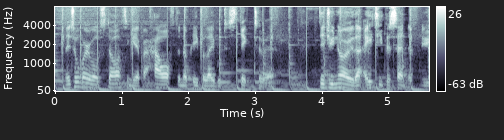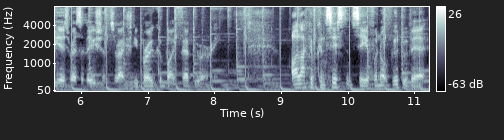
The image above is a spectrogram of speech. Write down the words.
And it's all very well starting it, but how often are people able to stick to it? Did you know that 80% of New Year's resolutions are actually broken by February? Our lack of consistency, if we're not good with it,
